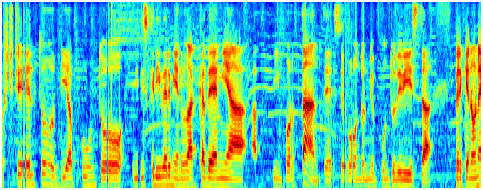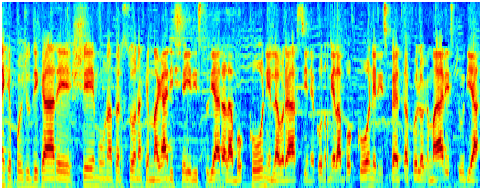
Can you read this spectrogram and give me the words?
scelto di appunto iscrivermi in un'accademia importante, secondo il mio punto di vista. Perché non è che puoi giudicare scemo una persona che magari sceglie di studiare alla Bocconi e laurearsi in economia alla Bocconi rispetto a quello che magari studia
